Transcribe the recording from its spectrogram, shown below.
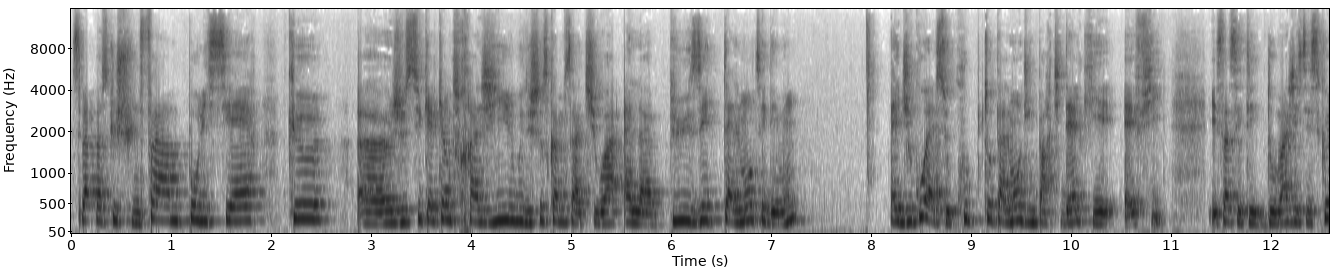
c'est pas parce que je suis une femme policière que euh, je suis quelqu'un de fragile ou des choses comme ça tu vois. Elle a abusé tellement de ses démons et du coup, elle se coupe totalement d'une partie d'elle qui est FI. Et ça, c'était dommage. Et c'est ce que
